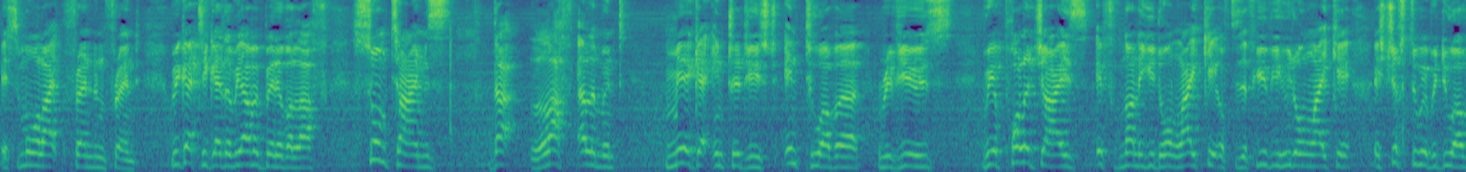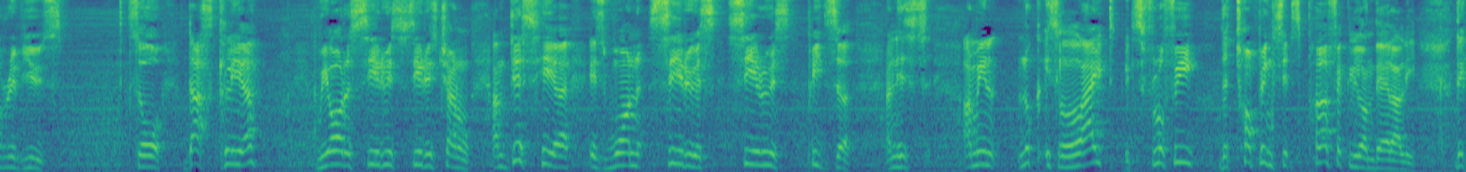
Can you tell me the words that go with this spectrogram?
It's more like friend and friend. We get together we have a bit of a laugh. Sometimes that laugh element may get introduced into our reviews. We apologize if none of you don't like it if there's a few of you who don't like it. It's just the way we do our reviews. So that's clear we are a serious serious channel and this here is one serious serious pizza and it's I mean, look, it's light, it's fluffy. The topping sits perfectly on there, Ali. They,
